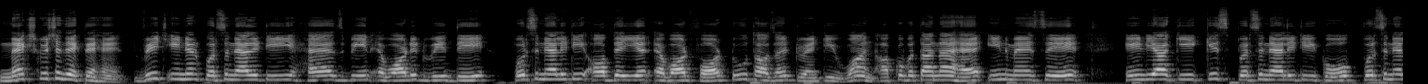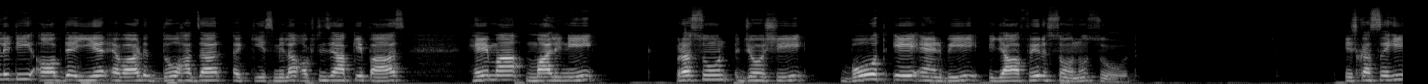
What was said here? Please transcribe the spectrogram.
नेक्स्ट क्वेश्चन देखते हैं. Which Indian personality has been awarded with the personality of the year award for 2021 आपको बताना है, इनमें से इंडिया की किस पर्सनैलिटी को personality of the year award 2021 मिला? ऑप्शन है आपके पास. Hema Malini, Prasoon Joshi both A and B या फिर सोनू सूद। इसका सही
